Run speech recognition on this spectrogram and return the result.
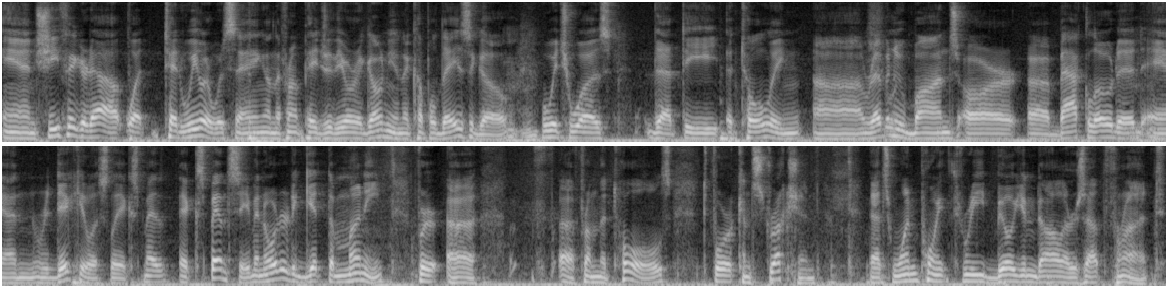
and she figured out what Ted Wheeler was saying on the front page of the Oregonian a couple days ago, mm-hmm. which was that the uh, tolling uh, revenue bonds are uh, backloaded mm-hmm. and ridiculously exp- expensive. In order to get the money for uh, from the tolls for construction, that's 1.3 billion dollars up front.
